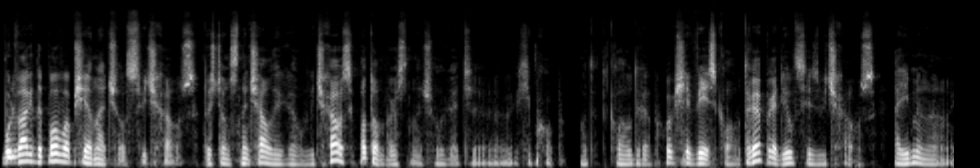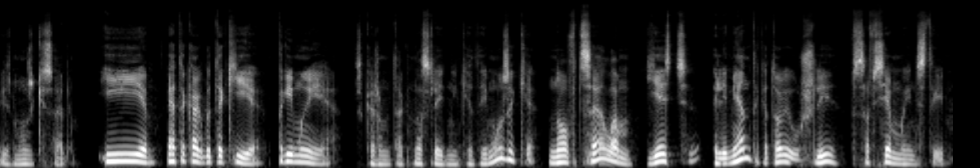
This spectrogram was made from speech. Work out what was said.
Бульвар Депо вообще начал с House. То есть он сначала играл в Witch House, и потом просто начал играть э, хип-хоп. Вот этот клауд рэп. Вообще весь клауд рэп родился из House, а именно из музыки Салем. И это как бы такие прямые, скажем так, наследники этой музыки, но в целом есть элементы, которые ушли в совсем мейнстрим.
